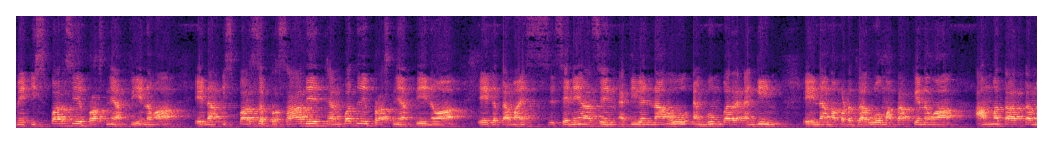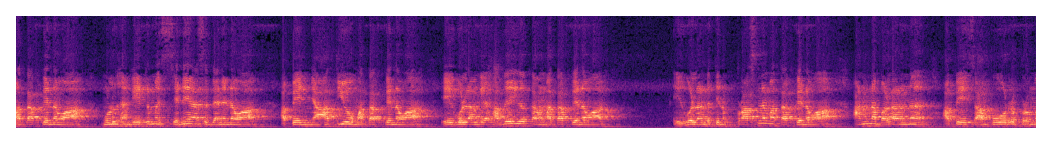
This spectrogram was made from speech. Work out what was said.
මේ ස්පර්ශයේ ප්‍රශ්නයක් තියෙනවා එහෙනම් ස්පර්ශ ප්‍රසාදයේ tempatuවේ ප්‍රශ්නයක් තියෙනවා. ඒක තමයි සෙනෙහසෙන් ඇතිවෙනා වූ ඇඟුම්බර ඇඟීම්. එහෙනම් අපට දරුවෝ මතක් වෙනවා අම්මා තාත්තා මතක් වෙනවා මුළු හැඟේටම සෙනෙහස දැනෙනවා අපේ ඥාතියෝ මතක් වෙනවා ඒගොල්ලන්ගේ හදේකම් මතක් වෙනවා ඒගොල්ලන්ට තියෙන ප්‍රශ්න මතක් වෙනවා. අන්න බලන්න අපේ සම්පූර්ණ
